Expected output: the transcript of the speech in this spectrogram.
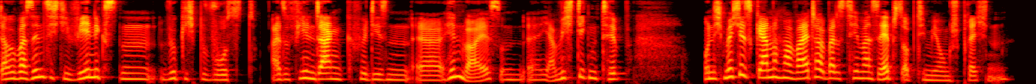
Darüber sind sich die wenigsten wirklich bewusst. Also vielen Dank für diesen äh, Hinweis und äh, ja, wichtigen Tipp. Und ich möchte jetzt gerne nochmal weiter über das Thema Selbstoptimierung sprechen.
